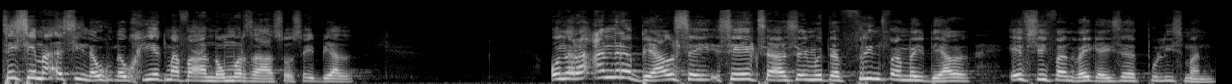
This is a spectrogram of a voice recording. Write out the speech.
Sy sê maar is hy nou nou gee ek maar vir haar nommers haar so sy bel. Onder 'n ander bel sê sê ek sy, sy moet 'n vriend van my bel, FC van Wyk, hy's 'n polisieman.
